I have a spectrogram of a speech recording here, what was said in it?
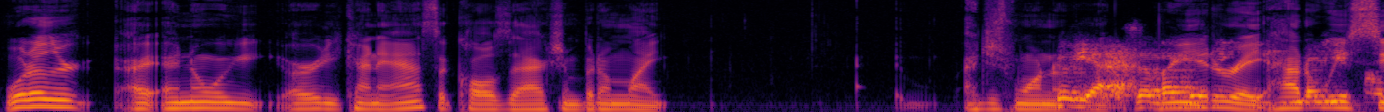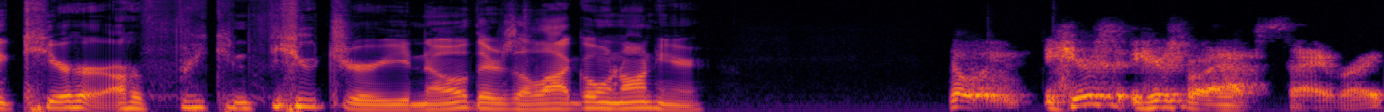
what other? I, I know we already kind of asked the calls to action, but I'm like, I just want to yeah, so reiterate: how do we secure our freaking future? You know, there's a lot going on here. So here's here's what I have to say, right?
